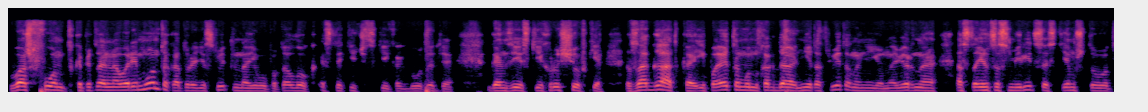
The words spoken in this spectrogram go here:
Ваш фонд капитального ремонта, который действительно его потолок эстетический, как бы вот эти ганзейские хрущевки, загадка, и поэтому, ну, когда нет ответа на нее, наверное, остается смириться с тем, что вот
